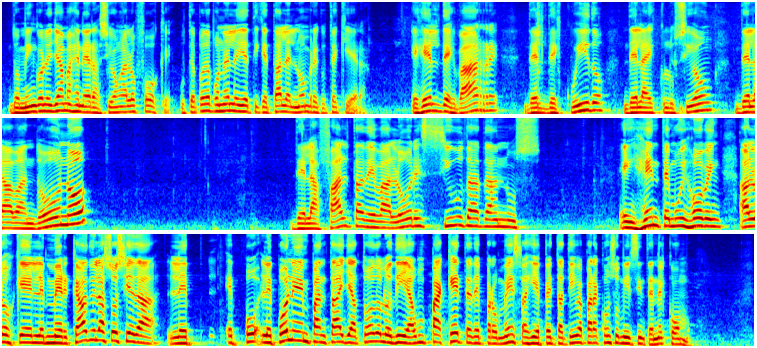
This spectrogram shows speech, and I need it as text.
Domingo le llama generación a los foques. Usted puede ponerle y etiquetarle el nombre que usted quiera. Es el desbarre, del descuido, de la exclusión, del abandono de la falta de valores ciudadanos en gente muy joven a los que el mercado y la sociedad le, le pone en pantalla todos los días un paquete de promesas y expectativas para consumir sin tener cómo.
